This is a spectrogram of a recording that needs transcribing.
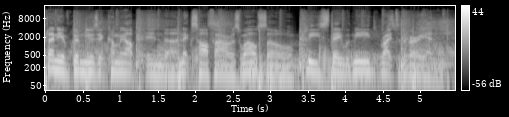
Plenty of good music coming up in the next half hour as well, so please stay with me right to the very end.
